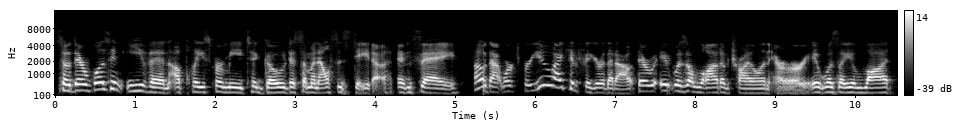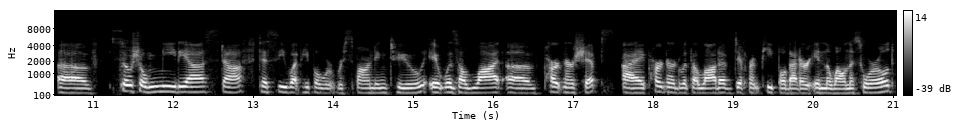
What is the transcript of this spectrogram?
So there wasn't even a place for me to go to someone else's data and say, oh, that worked for you. I could figure that out. There, it was a lot of trial and error. It was a lot of social media stuff to see what people were responding to. It was a lot of partnerships. I partnered with a lot of different people that are in the wellness world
